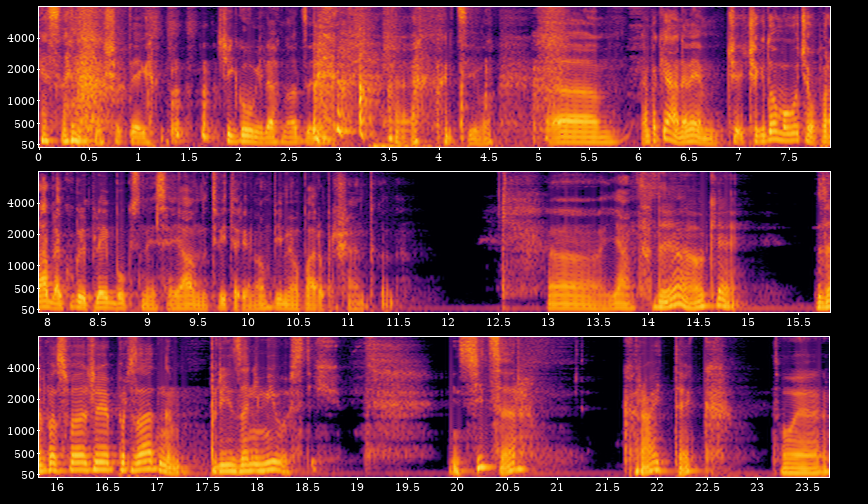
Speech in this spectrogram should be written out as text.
Jaz sem rekel še tega, či gumi lahko odzorimo. Recimo. Um, ampak ja, ne vem, če, če kdo mogoče uporablja Google Playbooks, ne se javi na Twitterju, no, bi imel par vprašanj. Uh, ja. Da, ja, ok. Zdaj pa smo že pri zadnjem, pri zanimivostih. In sicer Krajtek, to je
